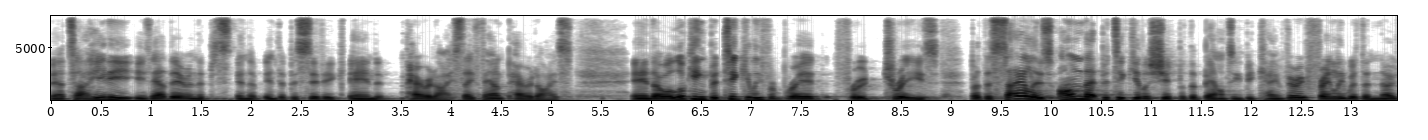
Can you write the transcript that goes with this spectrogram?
Now, Tahiti is out there in the, in the, in the Pacific and paradise. They found paradise. And they were looking particularly for breadfruit trees, but the sailors on that particular ship of the Bounty became very friendly with the no-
